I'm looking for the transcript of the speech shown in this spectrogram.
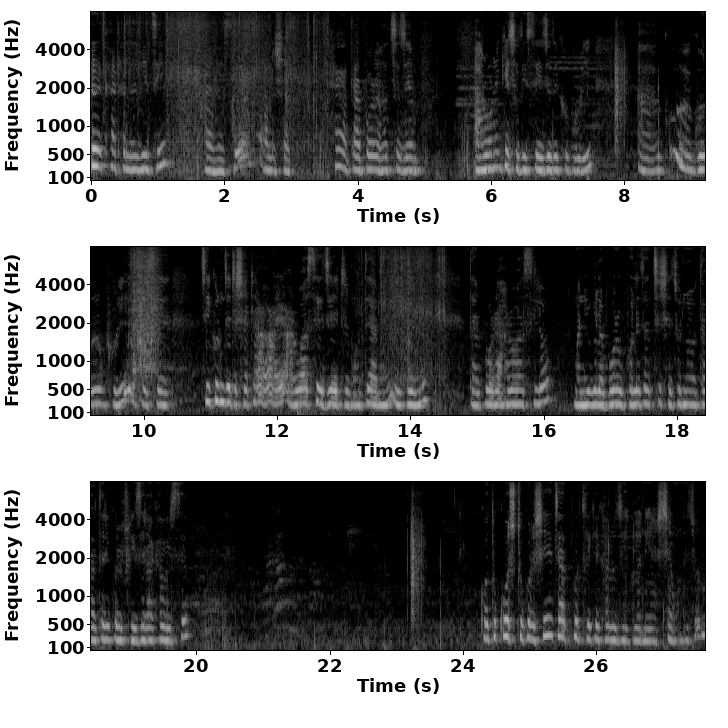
কাঁঠালের বিচি আর হয়েছে আলু শাক। হ্যাঁ তারপরে হচ্ছে যে আরও অনেক কিছু দিছে, এই যে দেখো ভুড়ি গরুর ভুড়ি হচ্ছে চিকন যেটা সেটা আর- আরও আছে যে এটার মধ্যে আমি ই করিনি তারপর আরও আসছিল মানে ওইগুলো বরফ গলে যাচ্ছে, সেজন্য তাড়াতাড়ি করে ফ্রিজে রাখা হয়েছে। কত কষ্ট করে সেই চাঁদপুর থেকে খালু যেগুলো নিয়ে আসছে আমাদের জন্য।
